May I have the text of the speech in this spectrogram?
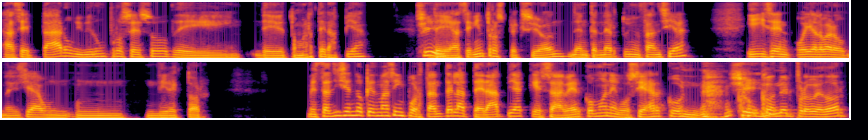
Aceptar o vivir un proceso de, de tomar terapia, de hacer introspección, de entender tu infancia. Y dicen, oye Álvaro, me decía un, un, director, me estás diciendo que es más importante la terapia que saber cómo negociar con, con, el proveedor.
